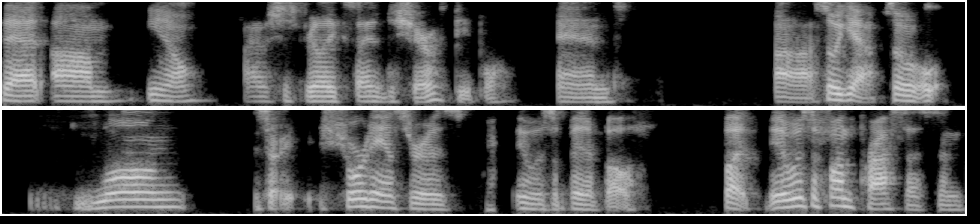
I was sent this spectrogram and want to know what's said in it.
that um you know i was just really excited to share with people. And uh so yeah so long sorry short answer is it was a bit of both but it was a fun process and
